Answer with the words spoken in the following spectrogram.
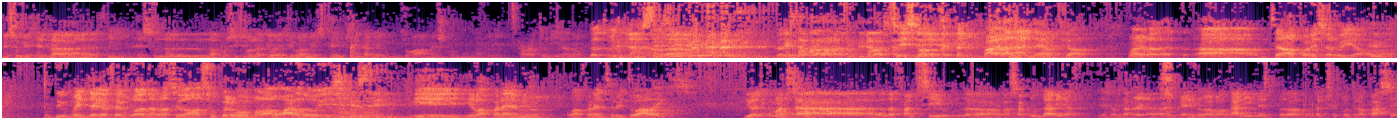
Més o menys és, la, Mm. és la, la posició en la que vaig jugar més temps i la que em trobava més còmode. Abatoninador. De toninar, no? Sí, De, sí. de- Aquesta paraula sortirà bastant Sí, sí, tot aquí. m'ha agradat, eh, això. M'ha agradat. Uh, em sembla que faré servir el diumenge que fem la narració de la Super Bowl, me la guardo i, i, i la, farem, la farem servir. Tu, Àlex? Jo vaig començar de defensiu de la secundària, des del darrere del que jugava el Dani, més per la protecció contra passe,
